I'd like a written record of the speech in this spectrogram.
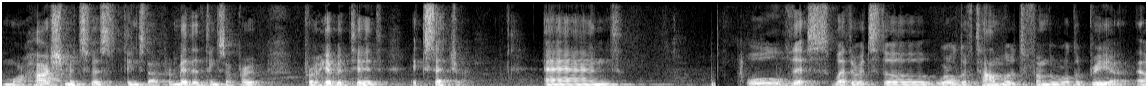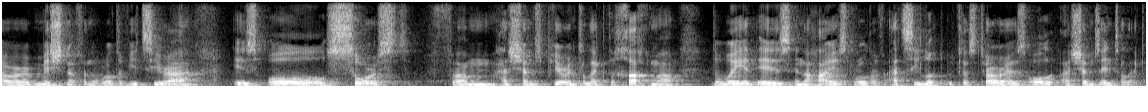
more harsh mitzvahs, things that are permitted, things are pro- prohibited, etc. And all this, whether it's the world of Talmud from the world of Bria or Mishnah from the world of Yitzirah, is all sourced from Hashem's pure intellect, the Chachma, the way it is in the highest world of Atzilut, because Torah is all Hashem's intellect.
